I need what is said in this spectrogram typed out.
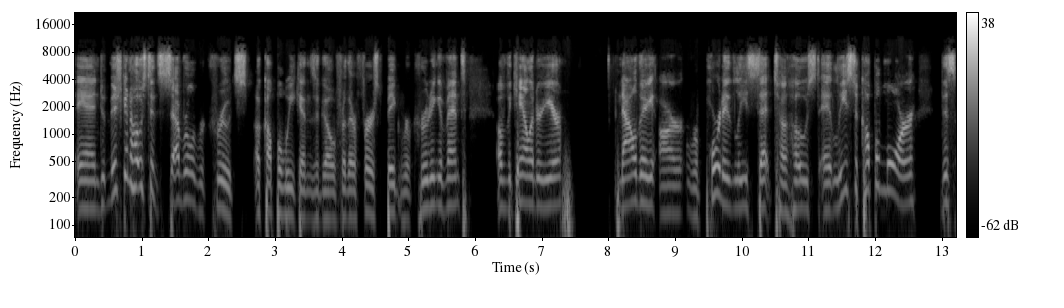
And Michigan hosted several recruits a couple weekends ago for their first big recruiting event of the calendar year. Now they are reportedly set to host at least a couple more this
